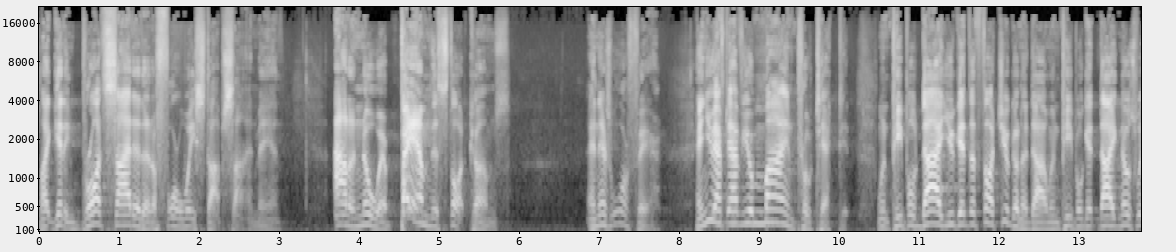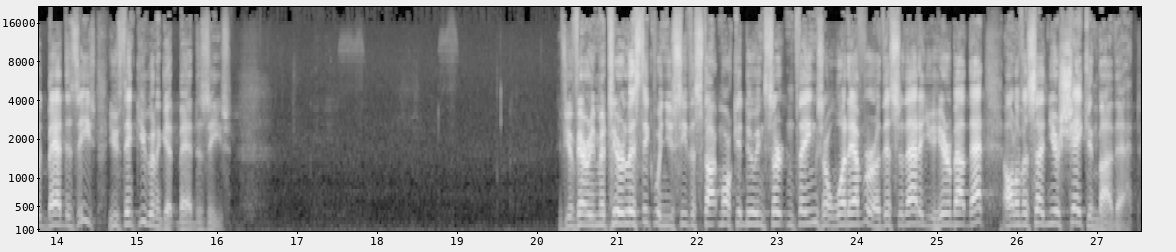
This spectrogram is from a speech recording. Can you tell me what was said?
Like getting broadsided at a four way stop sign, man. Out of nowhere, bam, this thought comes. And there's warfare. And you have to have your mind protected. When people die, you get the thought you're going to die. When people get diagnosed with bad disease, you think you're going to get bad disease. If you're very materialistic, when you see the stock market doing certain things or whatever, or this or that, and you hear about that, all of a sudden you're shaken by that.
